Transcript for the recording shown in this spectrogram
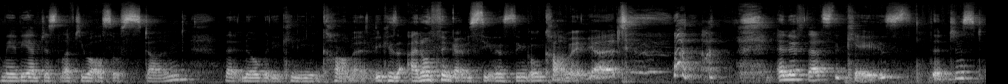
Maybe I've just left you all so stunned that nobody can even comment because I don't think I've seen a single comment yet. and if that's the case, then just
